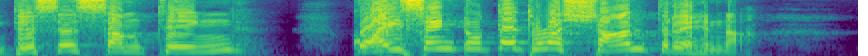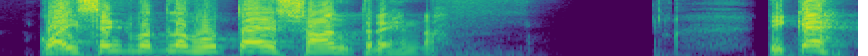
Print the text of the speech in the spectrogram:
दिस इज़ समथिंग क्वाइसेंट होता है थोड़ा शांत रहना। क्वाइसेंट मतलब होता है शांत रहना। ठीक है?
